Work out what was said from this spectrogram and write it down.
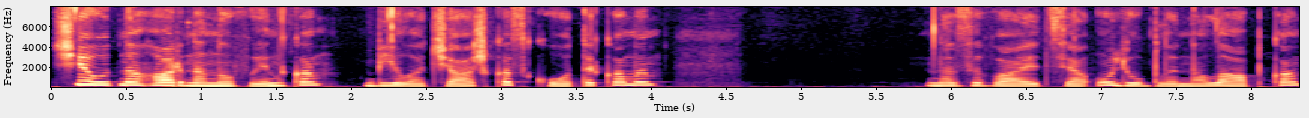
Ще одна гарна новинка біла чашка з котиками. Називається улюблена лапка.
